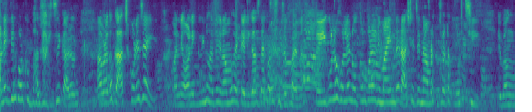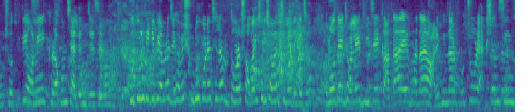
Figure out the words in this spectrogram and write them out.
অনেক দিন পর খুব ভালো লাগছে, কারণ আমরা তো কাজ করে যাই মানে অনেক দিন হয়তো এরম হয় টেলিকাস্ট দেখারও সুযোগ হয় না। তো এইগুলো হলে নতুন করে রিমাইন্ডার আসে যে না, আমরা কিছু একটা করছি এবং সত্যি অনেক রকম চ্যালেঞ্জেস এবং পুতুল টিটিভি আমরা যেভাবে শুরু করেছিলাম, তোমরা সবাই সেই সময় ছিলে, দেখেছ? রোদে জলে ভিজে কাদায় ভাদায় আরেফিন্দার প্রচুর অ্যাকশন সিনস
